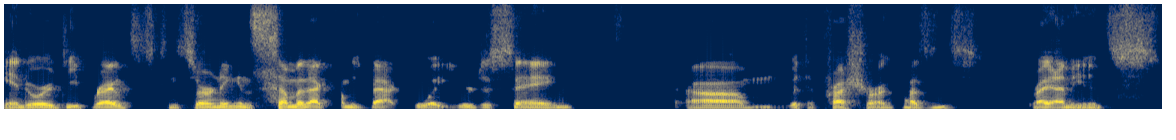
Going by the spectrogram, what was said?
and or deep routes is concerning. And some of that comes back to what you're just saying um, with the pressure on Cousins, right? I mean, it's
